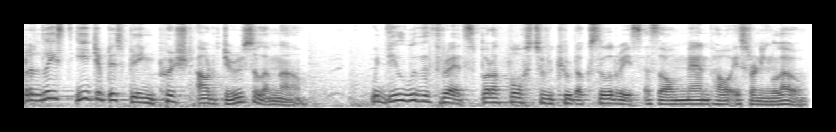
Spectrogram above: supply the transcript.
But at least Egypt is being pushed out of Jerusalem now. We deal with the threats but are forced to recruit auxiliaries as our manpower is running low.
